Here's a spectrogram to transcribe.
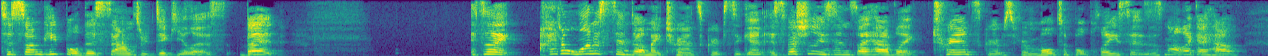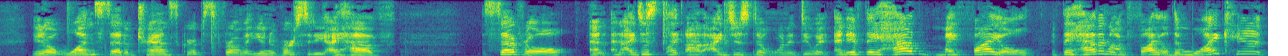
to some people, this sounds ridiculous, but it's like, I don't want to send all my transcripts again, especially since I have like transcripts from multiple places. It's not like I have you know, one set of transcripts from a university. I have several and and I just like I, I just don't want to do it. And if they have my file, if they have it on file, then why can't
